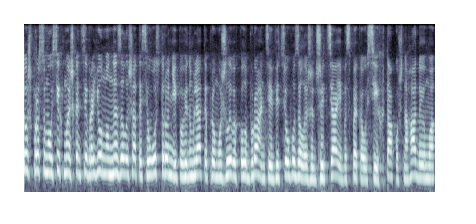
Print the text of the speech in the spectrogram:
Тож просимо усіх мешканців району не залишатися осторонь і повідомляти про можливих колаборантів. Від цього залежить життя і безпека усіх. Також нагадуємо,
